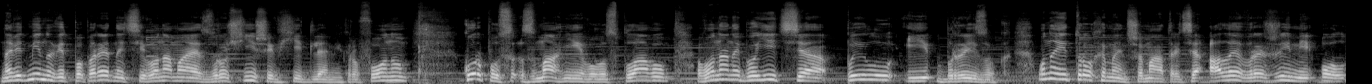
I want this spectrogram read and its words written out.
На відміну від попередниці, вона має зручніший вхід для мікрофону. Корпус з магнієвого сплаву, вона не боїться пилу і бризок. У неї трохи менша матриця, але в режимі All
